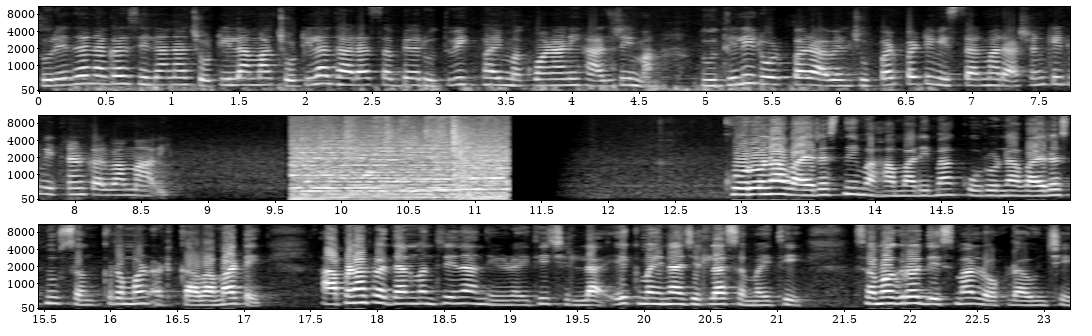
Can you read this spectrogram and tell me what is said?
સુરેન્દ્રનગર જિલ્લાના ચોટીલામાં ચોટીલા ધારાસભ્ય ઋત્વિકભાઈ મકવાણાની હાજરીમાં દૂધેલી રોડ પર આવેલ ઝુંપડપટ્ટી વિસ્તારમાં રાશન કીટ વિતરણ કરવામાં આવી. કોરોના વાયરસની મહામારીમાં કોરોના વાયરસનું સંક્રમણ અટકાવવા માટે આપણા પ્રધાનમંત્રીના નિર્ણયથી છેલ્લા એક મહિના જેટલા સમયથી સમગ્ર દેશમાં લોકડાઉન છે.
